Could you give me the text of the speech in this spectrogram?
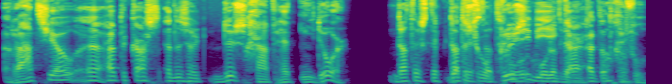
ratio eh, uit de kast en dan zeg ik, dus gaat het niet door. Dat is de, Dat, is de conclusie hoe- die ik daar uit dat gevoel.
